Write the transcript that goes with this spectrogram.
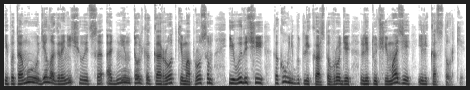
И потому дело ограничивается одним только коротким опросом и выдачей какого-нибудь лекарства вроде летучей мази или касторки.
